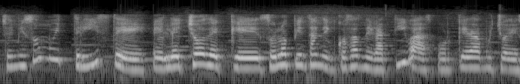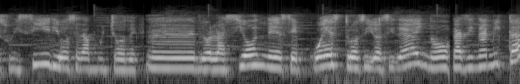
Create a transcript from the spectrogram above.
se me hizo muy triste el hecho de que solo piensan en cosas negativas porque era mucho de suicidios era mucho de eh, violaciones secuestros y yo así de ay no las dinámicas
